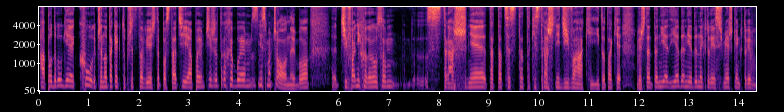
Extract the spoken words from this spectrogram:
a po drugie, kurczę, no tak jak tu przedstawiłeś te postaci, ja powiem ci, że trochę byłem zniesmaczony, bo e, ci fani horroru są strasznie, tacy, takie strasznie dziwaki i to takie, wiesz, ten, ten jeden, jedyny, który jest śmieszkiem, który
